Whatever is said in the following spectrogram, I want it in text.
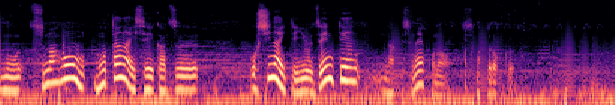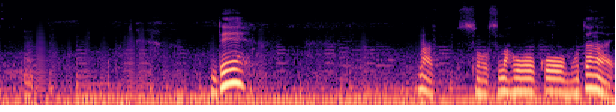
もうスマホを持たない生活をしないっていう前提なんですねこのスマートロック、でまあそのスマホをこう持たない。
